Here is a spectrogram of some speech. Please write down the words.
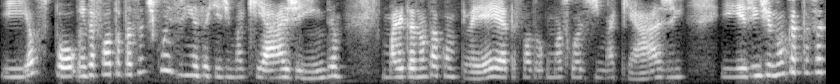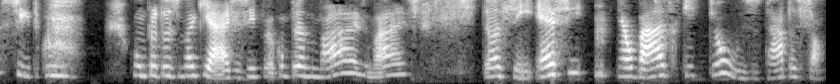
E aos poucos, ainda faltam bastante coisinhas aqui de maquiagem ainda, a maleta não tá completa, faltam algumas coisas de maquiagem, e a gente nunca tá satisfeito com, com produtos de maquiagem, sempre vai comprando mais, mais. Então, assim, esse é o básico que, que eu uso, tá, pessoal?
